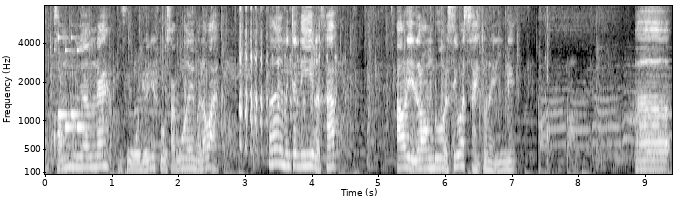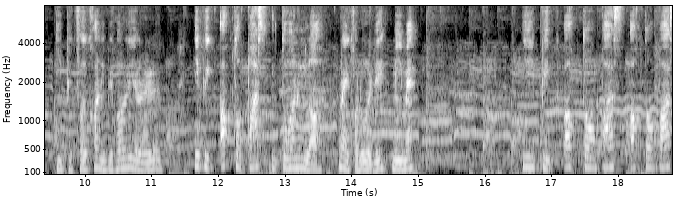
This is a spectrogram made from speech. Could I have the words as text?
6 ของเมืองนะ โอ้โห เดี๋ยวนี้ถูกสังเวยหมดแล้ววะเฮ้ย มันจะดีเหรอครับ เอาดิลองดูสิว่าใส่ตัวไหนอย่างนี้เอ่ออีพิกเฟอร์คอนอีพิกพอลี่หรืออีพิกออกโตปัสอีกตัวหนึ่งเหรอ ไหนขอดูหน่อยดิ มีไหมอีพิกออกโตปัสออกโตปัส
